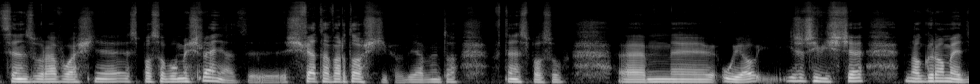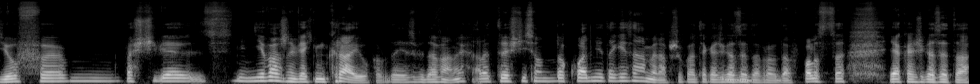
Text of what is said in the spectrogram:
cenzura właśnie sposobu myślenia, y, świata wartości, prawda? Ja bym to w ten sposób y, ujął i rzeczywiście no, gro mediów właściwie nieważne w jakim kraju prawda, jest wydawanych, ale treści są dokładnie takie same. Na przykład jakaś gazeta prawda, w Polsce, jakaś gazeta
